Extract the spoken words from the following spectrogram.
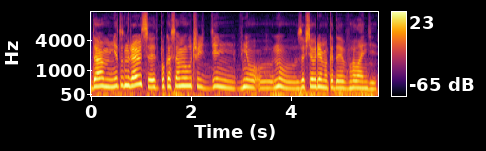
Да, мне тут нравится. Это пока самый лучший день в него, э, ну, за все время, когда я в Голландии.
